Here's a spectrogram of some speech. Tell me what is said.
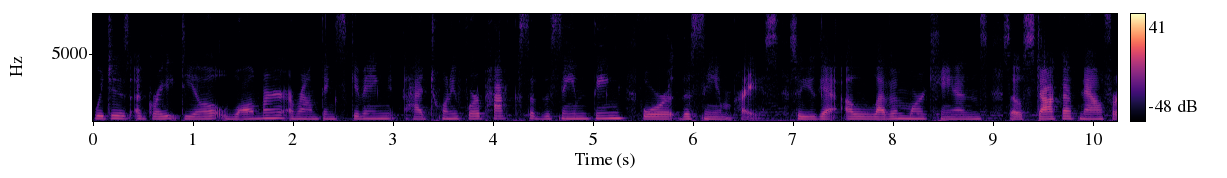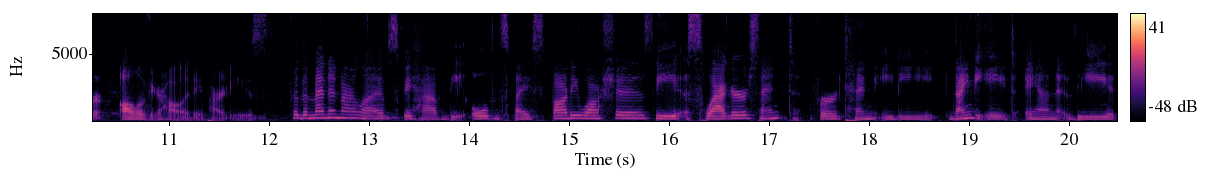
which is a great deal. Walmart around Thanksgiving had 24 packs of the same thing for the same price. So you get 11 more cans. So stock up now for all of your holiday parties. For the men in our lives, we have the Old Spice body washes, the Swagger scent for 10.80 and the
